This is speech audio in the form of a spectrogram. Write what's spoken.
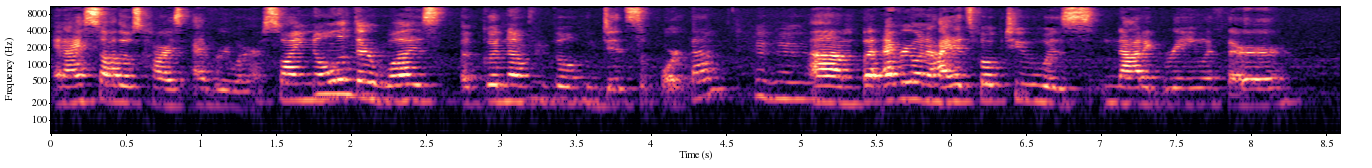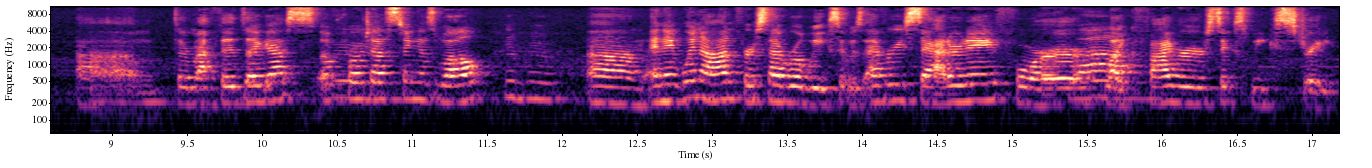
And I saw those cars everywhere. So I know that there was a good number of people who did support them, hmm um, but everyone I had spoke to was not agreeing with their um, their methods, I guess, of Mm. protesting as well. hmm Um, and it went on for several weeks. It was every Saturday for Wow. like five or six weeks straight,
